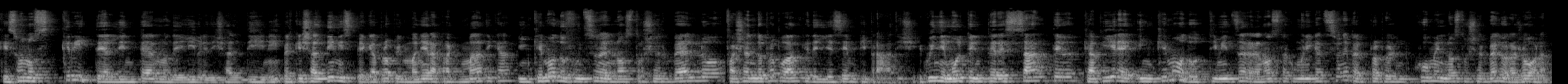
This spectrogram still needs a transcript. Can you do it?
che sono scritte all'interno dei libri di Cialdini, perché Cialdini spiega proprio in maniera pragmatica in che modo funziona il nostro cervello, facendo proprio anche degli esempi pratici. E quindi è molto interessante capire in che modo ottimizzare la nostra comunicazione per proprio come il nostro cervello ragiona.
